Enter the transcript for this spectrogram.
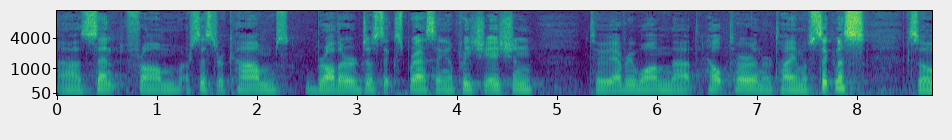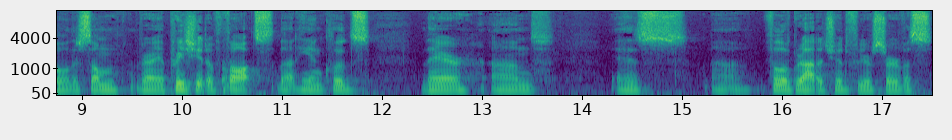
uh, sent from our sister Cam's brother, just expressing appreciation to everyone that helped her in her time of sickness. So there's some very appreciative thoughts that he includes there and is uh, full of gratitude for your service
